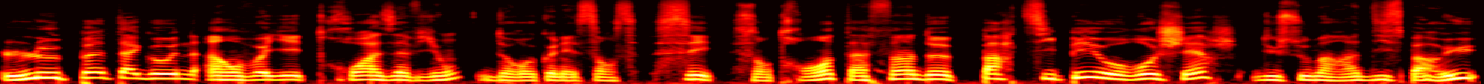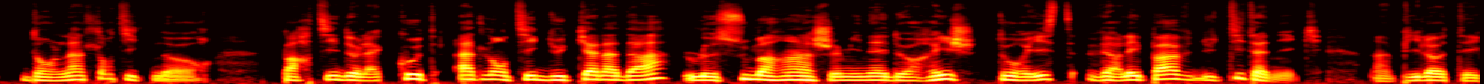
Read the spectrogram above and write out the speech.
Le Pentagone a envoyé trois avions de reconnaissance C-130 afin de participer aux recherches du sous-marin disparu dans l'Atlantique Nord. Parti de la côte atlantique du Canada, le sous-marin acheminait de riches touristes vers l'épave du Titanic. Un pilote et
